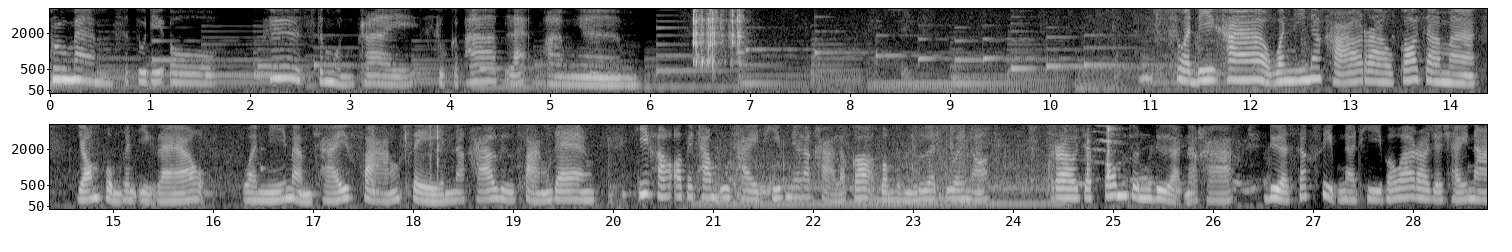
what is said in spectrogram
ครูแหม่มสตูดิโอพืชสมุนไพร สุขภาพและความงาม สวัสดีค่ะ วันนี้นะคะเราก็จะมาย้อมผมกันอีกแล้ว วันนี้แหม่มใช้ฝางเสนนะคะ หรือฝางแดง ที่เขาเอาไปทำอุทัยทิพย์เนี่ยแหละค่ะ แล้วก็บำรุงเลือดด้วยเนาะเราจะต้มจนเดือดนะคะ เดือดสักสิบนาที เพราะว่าเราจะใช้น้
